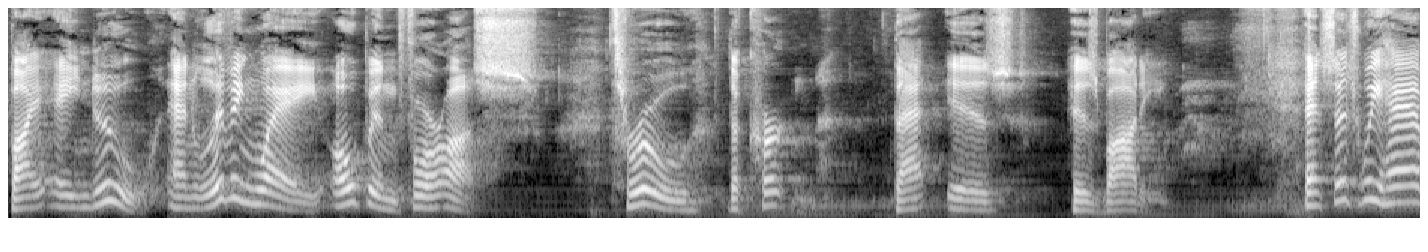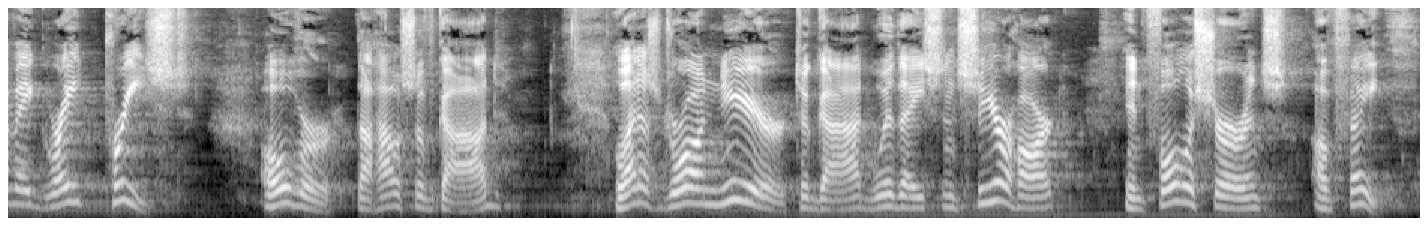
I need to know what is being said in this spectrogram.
by a new and living way opened for us through the curtain that is his body. And since we have a great priest over the house of God, let us draw near to God with a sincere heart in full assurance of faith,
